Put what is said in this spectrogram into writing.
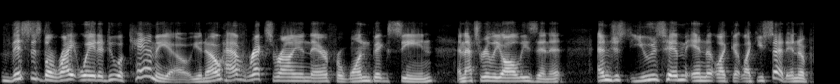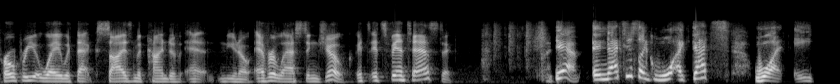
this is the right way to do a cameo. You know, have Rex Ryan there for one big scene, and that's really all he's in it, and just use him in like like you said, an appropriate way with that seismic kind of eh, you know everlasting joke. It's it's fantastic. Yeah, and that's just like what like that's what a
